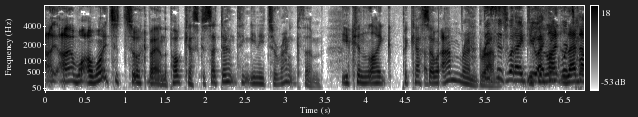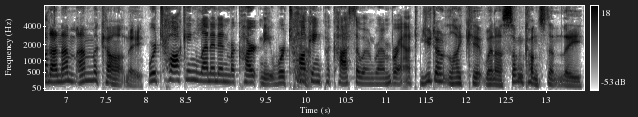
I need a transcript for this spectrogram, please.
I, I, I wanted to talk about it on the podcast because I don't think you need to rank them. You can like Picasso and Rembrandt. This is what I do. You I can think like Lennon talk- and, and McCartney. We're talking Lennon and McCartney. We're talking Picasso and Rembrandt. You don't like it when our son constantly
